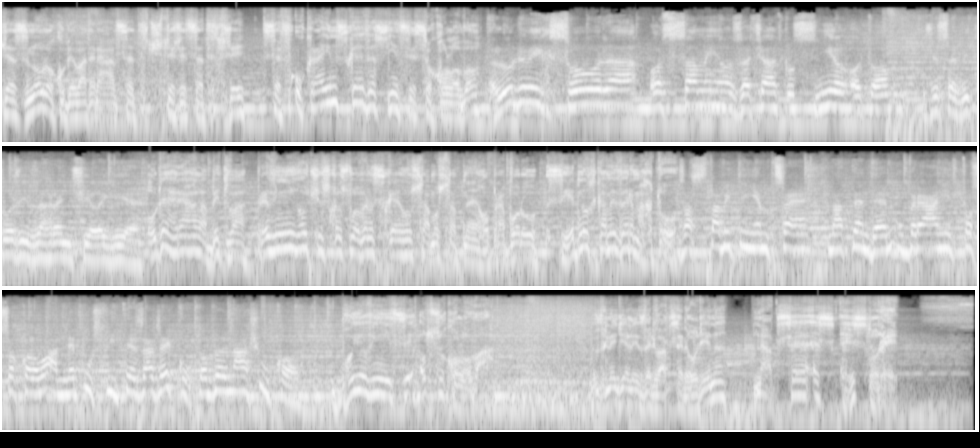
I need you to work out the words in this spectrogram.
březnu roku 1943 se v ukrajinské vesnici Sokolovo Ludvík Svoboda od samého začátku snil o tom, že se vytvoří v zahraničí legie. odehrála bitva prvního československého samostatného praporu s jednotkami Wehrmachtu. zastavit ty Němce na ten den, ubránit po Sokolovo a nepustit je za řeku. To byl náš úkol. Bojovníci od Sokolova. V neděli ve 20 hodin na CS History.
